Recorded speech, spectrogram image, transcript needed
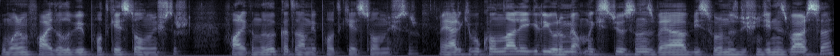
Umarım faydalı bir podcast olmuştur. Farkındalık katan bir podcast olmuştur. Eğer ki bu konularla ilgili yorum yapmak istiyorsanız veya bir sorunuz, düşünceniz varsa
